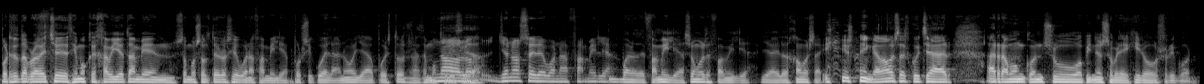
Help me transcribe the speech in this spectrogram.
Por cierto, aprovecho y decimos que Javi y yo también somos solteros y de buena familia, por si cuela, ¿no? Ya puestos nos hacemos No, lo- yo no soy de buena familia. Bueno, de familia, somos de familia. Ya y lo dejamos ahí. Venga, vamos a escuchar a Ramón con su opinión sobre Heroes Reborn.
